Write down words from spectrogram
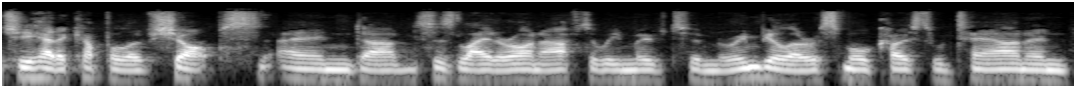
she had a couple of shops and um, this is later on after we moved to Merimbula, a small coastal town and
